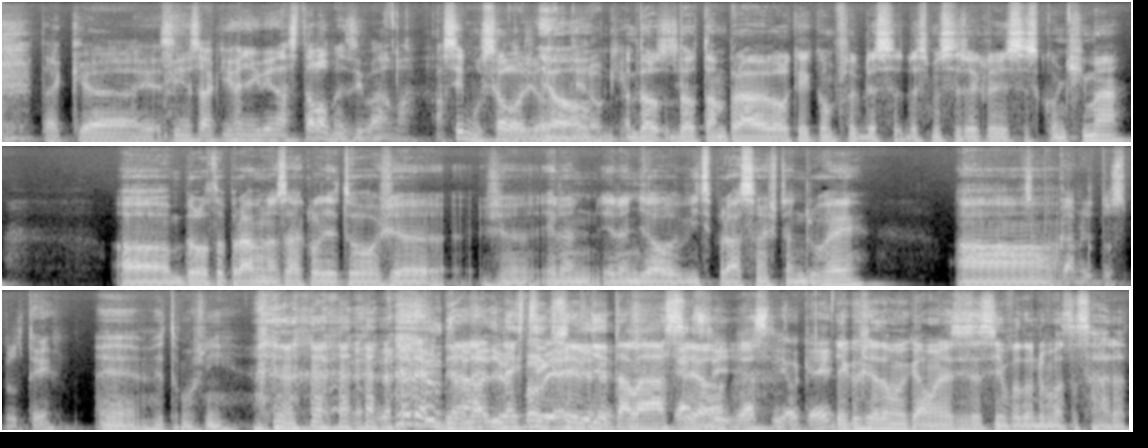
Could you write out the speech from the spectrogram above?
tak uh, jestli něco takového někdy nastalo mezi váma. Asi muselo, že jo, ty roky. byl, prostě. byl tam právě velký konflikt, kde, se, kde jsme si řekli, že se skončíme. A bylo to právě na základě toho, že, že jeden, jeden dělal víc práce než ten druhý. A Předpokládám, že to byl ty. je, je to možný. Já ne, nechci křivdit, ale asi jasný, jo. Jasný, OK. Jakože je to můj kámoš, jestli se s ním potom doma co sádat.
